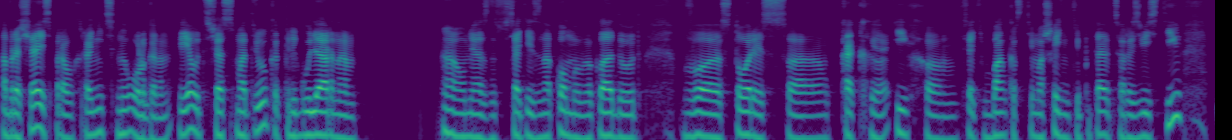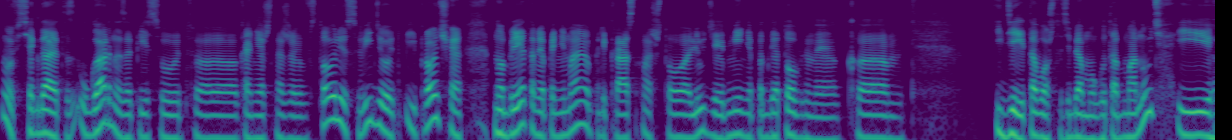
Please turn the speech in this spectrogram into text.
обращаясь в правоохранительные органы. Я вот сейчас смотрю, как регулярно у меня всякие знакомые выкладывают в сторис, а, как их а, всякие банковские мошенники пытаются развести. Ну, всегда это угарно записывают, конечно же, в сторис, видео и прочее, но при этом я понимаю прекрасно, что люди менее подготовленные к идеи того, что тебя могут обмануть, и,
